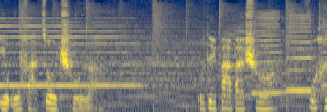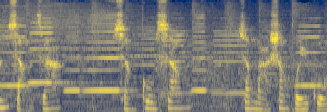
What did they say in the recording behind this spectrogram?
也无法做出了。我对爸爸说，我很想家，想故乡，想马上回国。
